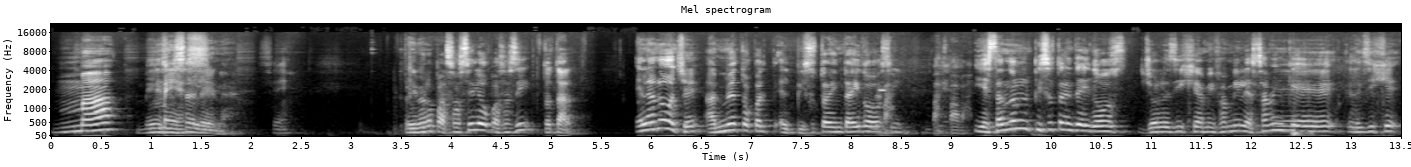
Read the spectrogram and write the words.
mames, Mes. Selena. Sí. Primero pasó así, luego pasó así. Total. En la noche, a mí me tocó el, el piso 32. Va, y, estando en el piso 32, yo les dije a mi familia, ¿saben qué? Les dije,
